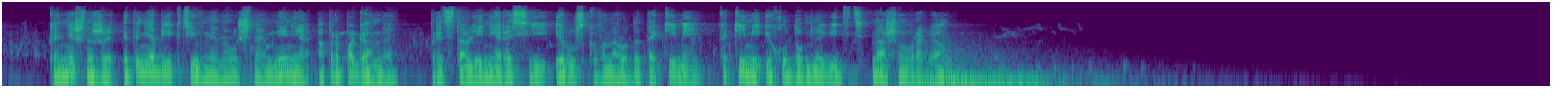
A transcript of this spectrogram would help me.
Конечно же, это не объективное научное мнение, а пропаганда. Представление России и русского народа такими, какими их удобно видеть нашим врагам.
